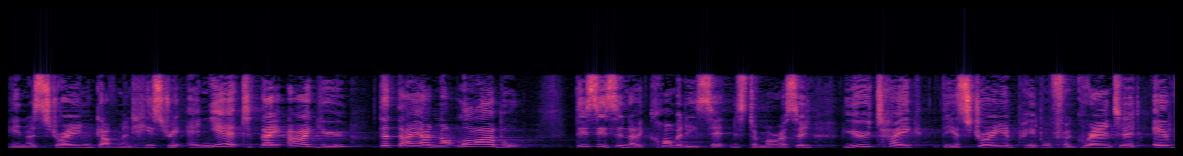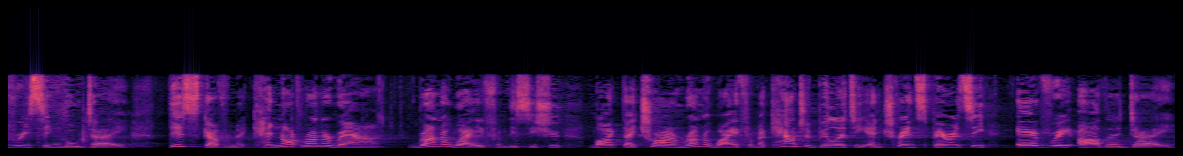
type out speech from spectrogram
in Australian government history, and yet they argue that they are not liable. This isn't a comedy set, Mr Morrison. You take the Australian people for granted every single day. This government cannot run around run away from this issue like they try and run away from accountability and transparency every other day.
